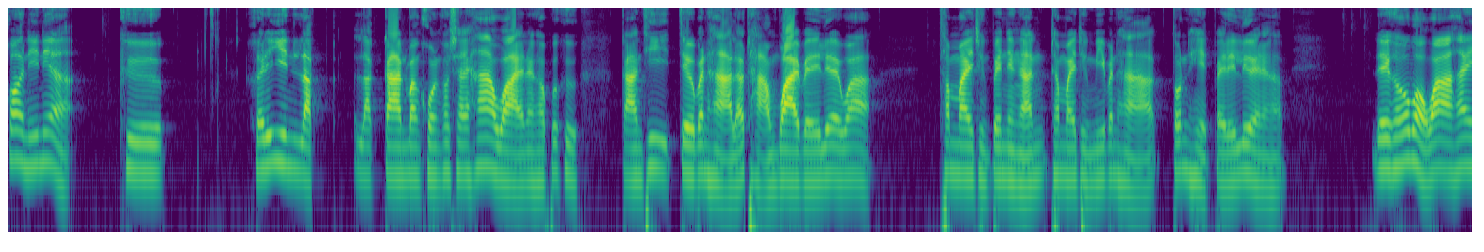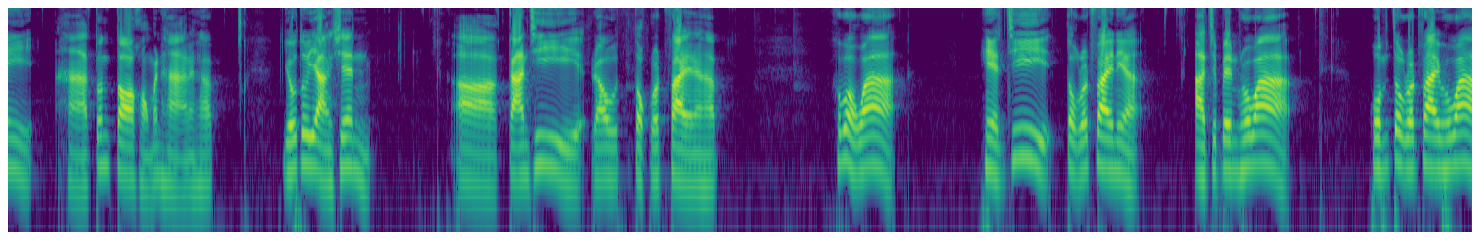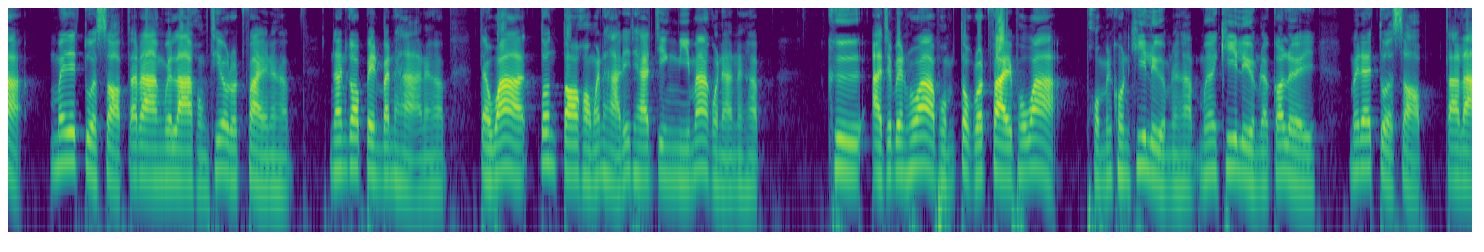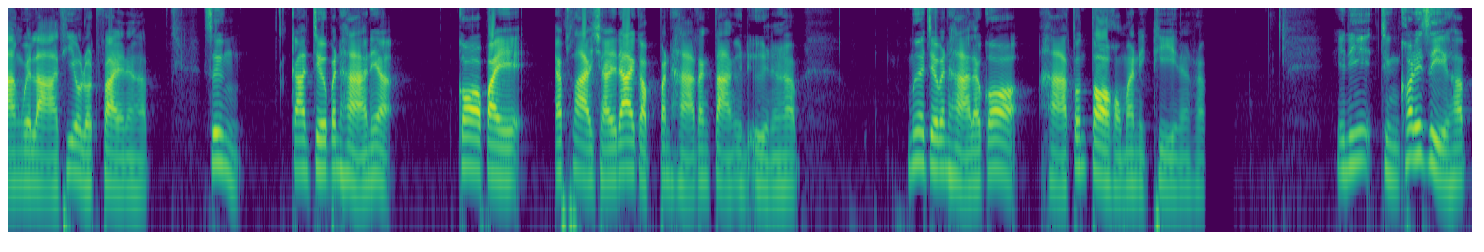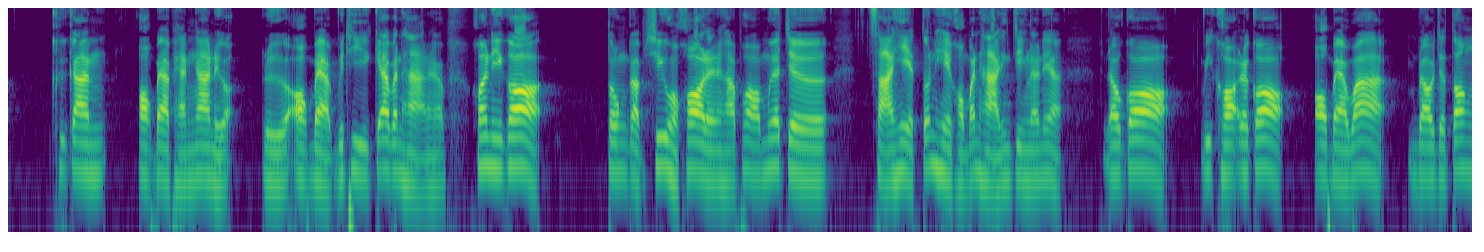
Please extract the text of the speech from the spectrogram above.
ข้อนี้เนี่ยคือเคยได้ยินหลักหลักการบางคนเขาใช้5 why นะครับ ก็คือการที่เจอปัญหาแล้วถาม why ไปเรื่อยๆว่า ทำไมถึงเป็นอย่างนั้นทำไมถึงมีปัญหาต้นเหตุไปเรื่อยๆนะครับ เดย์เขาก็บอกว่าให้หาต้นตอของปัญหานะครับ ยกตัวอย่างเช่น การที่เราตกรถไฟนะครับ เขาบอกว่าเหตุที่ตกรถไฟเนี่ยอาจจะเป็นเพราะว่าผมตกรถไฟเพราะว่าไม่ได้ตรวจสอบตารางเวลาของเที่ยวรถไฟนะครับ นั่นก็เป็นปัญหานะครับ แต่ว่าต้นตอของปัญหาที่แท้จริงมีมากกว่านั้นนะครับ คืออาจจะเป็นเพราะว่าผมตกรถไฟ เพราะว่าผมเป็นคนขี้ลืมนะครับ เมื่อขี้ลืมแล้วก็เลยไม่ได้ตรวจสอบตารางเวลาเที่ยวรถไฟนะครับ ซึ่งการเจอปัญหาเนี่ยก็ไปแอพพลายใช้ได้กับปัญหาต่างๆ อื่นๆนะครับ เมื่อเจอปัญหาแล้วก็หาต้นตอของมันอีกทีนะครับ ทีนี้ถึงข้อที่ 4 ครับ คือการออกแบบแผนงานหรือหรือออกแบบวิธีแก้ปัญหานะครับ ข้อนี้ก็ตรงกับชื่อหัวข้อเลยนะครับ พอเมื่อเจอ สาเหตุต้นเหตุของปัญหาจริง ๆ แล้วเนี่ยเราก็วิเคราะห์แล้วก็ออกแบบว่าเราจะต้อง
